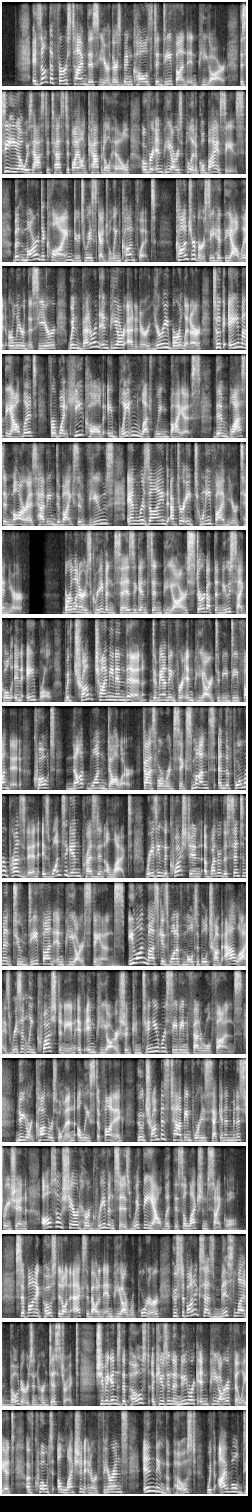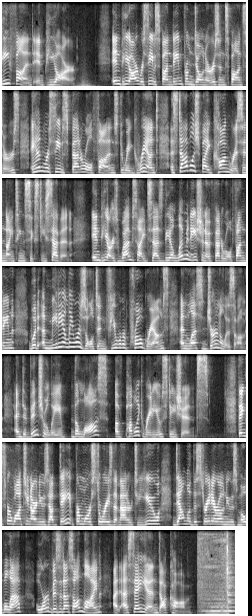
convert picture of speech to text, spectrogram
It's not the first time this year there's been calls to defund NPR. The CEO was asked to testify on Capitol Hill over NPR's political biases, but Maher declined due to a scheduling conflict. Controversy hit the outlet earlier this year when veteran NPR editor Uri Berliner took aim at the outlet for what he called a blatant left wing bias, then blasted Maher as having divisive views and resigned after a 25 year tenure. Berliner's grievances against NPR stirred up the news cycle in April, with Trump chiming in then, demanding for NPR to be defunded. Quote, not one dollar. Fast forward six months, and the former president is once again president elect, raising the question of whether the sentiment to defund NPR stands. Elon Musk is one of multiple Trump allies recently questioning if NPR should continue receiving federal funds. New York Congresswoman Elise Stefanik, who Trump is tapping for his second administration, also shared her grievances with the outlet this election cycle. Stefanik posted on X about an NPR reporter who Stefanik says misled voters in her district. She begins the post accusing the New York NPR affiliate of, quote, election interference, ending the post with, I will defund NPR. NPR receives funding from donors and sponsors and receives federal funds through a grant established by Congress in 1967. NPR's website says the elimination of federal funding would immediately result in fewer programs and less journalism, and eventually the loss of public radio stations. Thanks for watching our news update. For more stories that matter to you, download the Straight Arrow News mobile app or visit us online at san.com.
